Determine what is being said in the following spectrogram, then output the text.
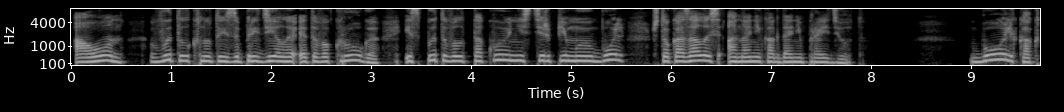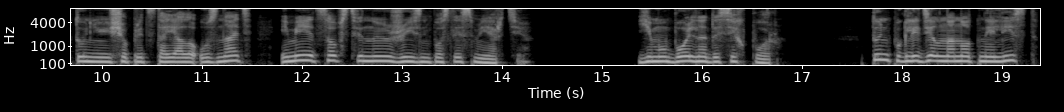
А он, вытолкнутый за пределы этого круга, испытывал такую нестерпимую боль, что казалось, она никогда не пройдет. Боль, как Туню еще предстояло узнать, имеет собственную жизнь после смерти. Ему больно до сих пор. Тунь поглядел на нотный лист,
